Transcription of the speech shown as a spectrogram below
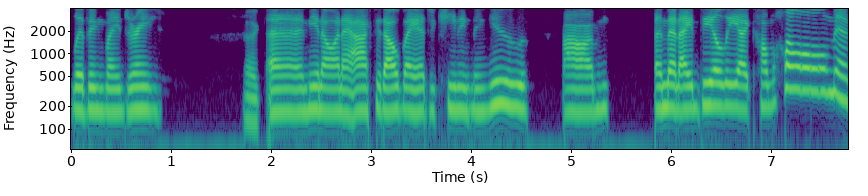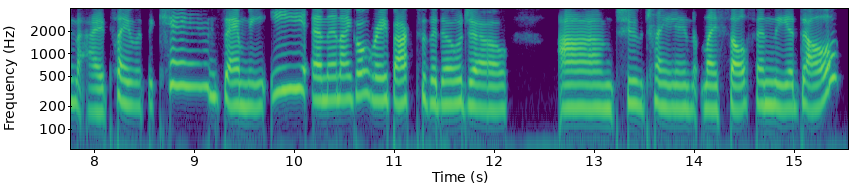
living my dreams. Heck. And, you know, and I acted out by educating the youth. Um, and then ideally I come home and I play with the kids and we eat. And then I go right back to the dojo um, to train myself and the adults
